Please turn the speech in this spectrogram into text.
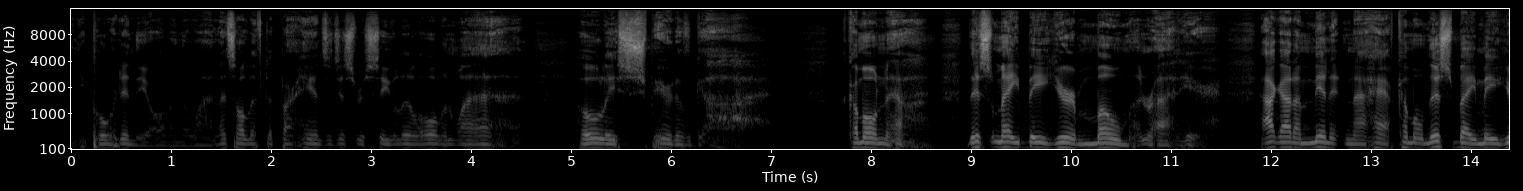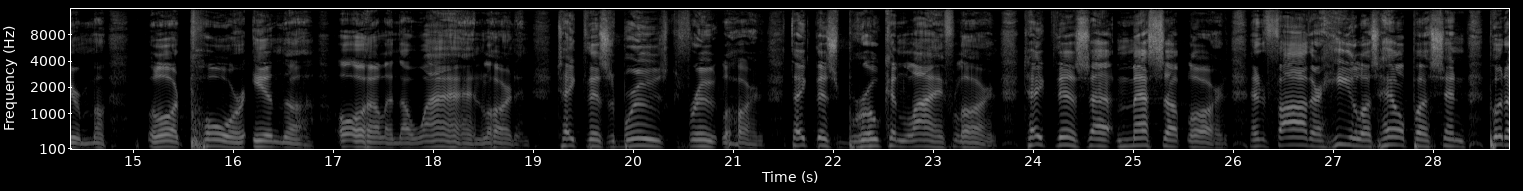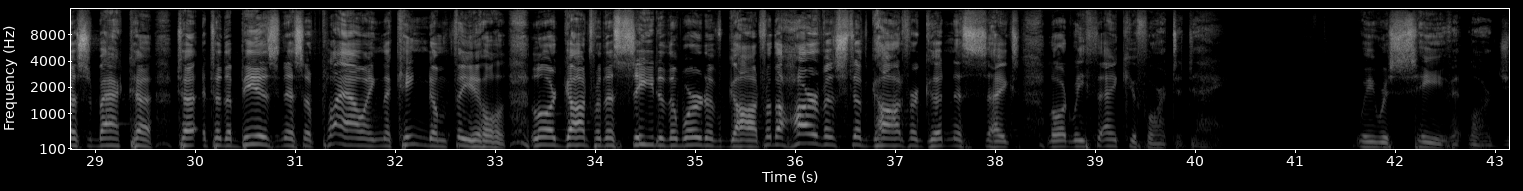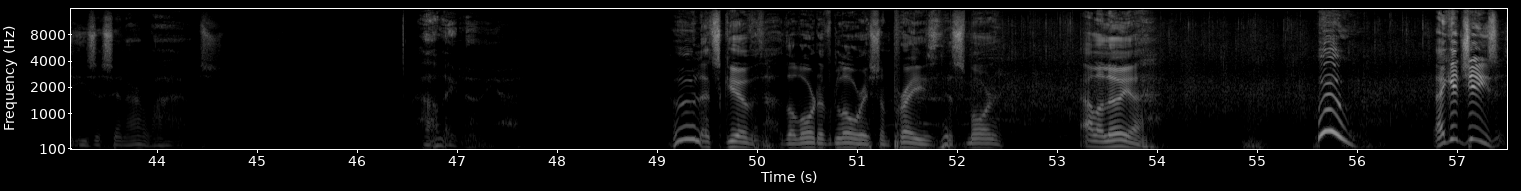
And he poured in the oil and the wine. Let's all lift up our hands and just receive a little oil and wine. Holy Spirit of God. Come on now. This may be your moment right here. I got a minute and a half. Come on, this may me your Lord. Pour in the oil and the wine, Lord, and take this bruised fruit, Lord. Take this broken life, Lord. Take this uh, mess up, Lord. And Father, heal us, help us, and put us back to, to, to the business of plowing the kingdom field. Lord God, for the seed of the word of God, for the harvest of God, for goodness sakes. Lord, we thank you for it today we receive it, Lord Jesus, in our lives. Hallelujah. Ooh, let's give the Lord of glory some praise this morning. Hallelujah. Woo! Thank you, Jesus.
